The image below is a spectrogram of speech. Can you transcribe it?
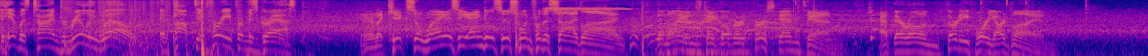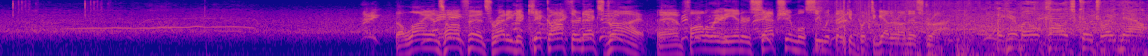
the hit was timed really well and popped it free from his grasp. And the kick's away as he angles this one for the sideline. The Lions take over first and 10 at their own 34-yard line. The Lions offense ready to kick off their next drive. And following the interception, we'll see what they can put together on this drive. I can hear my old college coach right now.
